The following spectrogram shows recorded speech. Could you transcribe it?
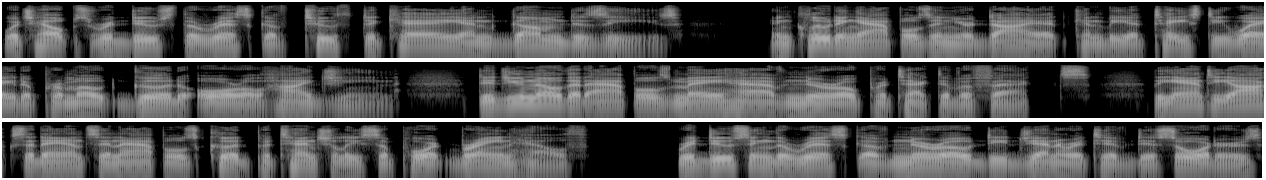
which helps reduce the risk of tooth decay and gum disease. Including apples in your diet can be a tasty way to promote good oral hygiene. Did you know that apples may have neuroprotective effects? The antioxidants in apples could potentially support brain health, reducing the risk of neurodegenerative disorders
